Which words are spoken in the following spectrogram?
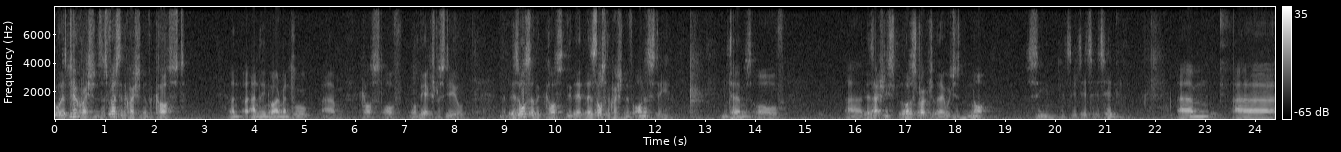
well, there's two questions. There's firstly the question of the cost and, uh, and the environmental um, cost of, of the extra steel. There's also the cost, there's also the question of honesty in terms of uh, there's actually a lot of structure there which is not seen, it's, it's, it's, it's hidden. Um, uh,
